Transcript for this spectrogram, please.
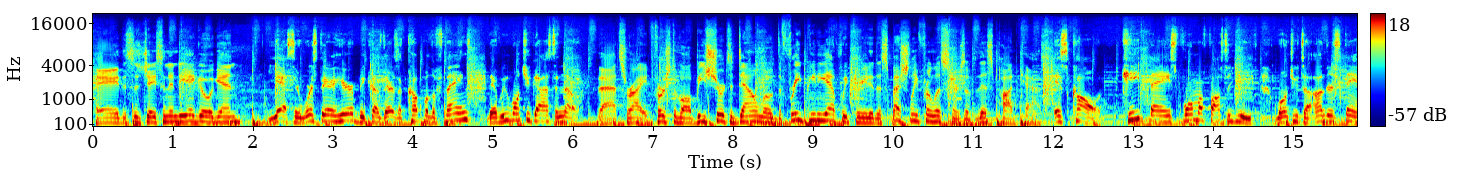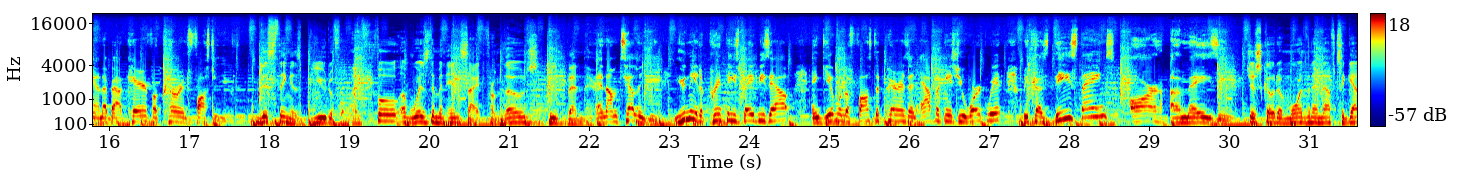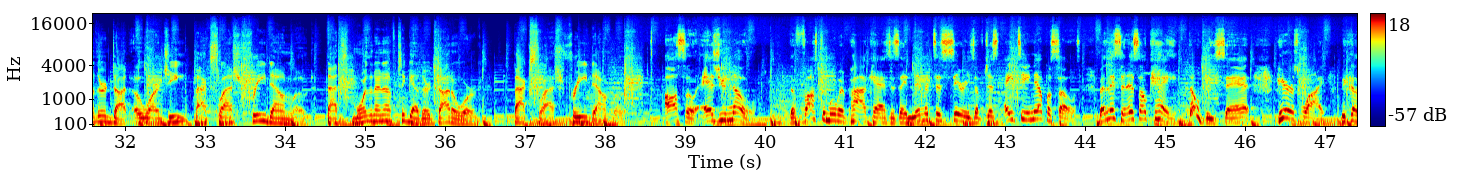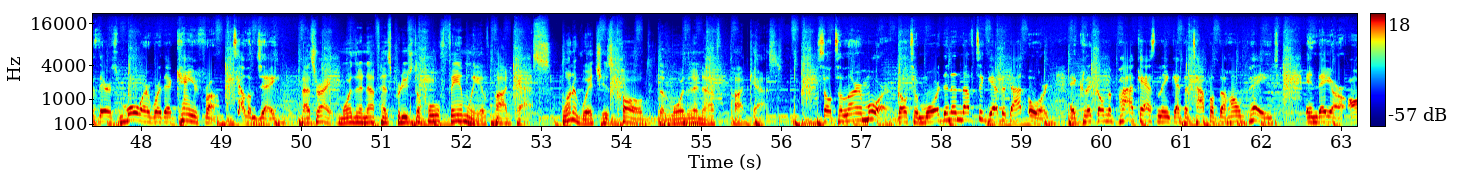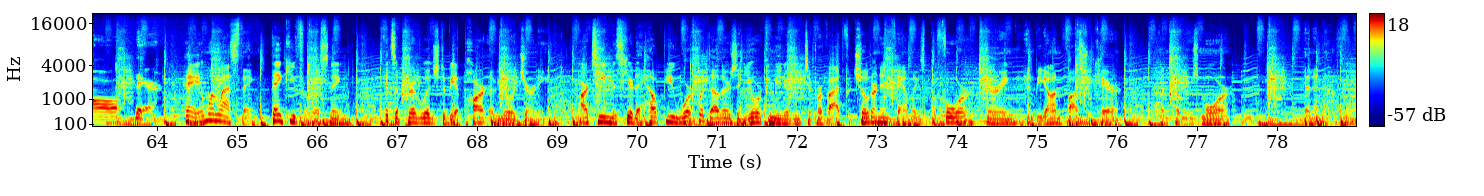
Hey, this is Jason and Diego again. Yes, and we're still here because there's a couple of things that we want you guys to know. That's right. First of all, be sure to download the free PDF we created especially for listeners of this podcast. It's called Key Things Former Foster Youth Want You to Understand About Caring for Current Foster Youth. This thing is beautiful and full of wisdom and insight from those who've been there. And I'm telling you, you need to print these babies out and give them to foster parents and applicants you work with because these things are amazing. Just go to morethanenoughtogether.org backslash free download. That's morethanenoughtogether.org backslash free download. Also, as you know, the Foster Movement Podcast is a limited series of just 18 episodes. But listen, it's okay. Don't be sad. Here's why because there's more where that came from. Tell them, Jay. That's right. More Than Enough has produced a whole family of podcasts, one of which is called the More Than Enough Podcast. So to learn more, go to morethanenoughtogether.org and click on the podcast link at the top of the homepage, and they are all there. Hey, and one last thing. Thank you for listening. It's a privilege to be a part of your journey. Our team is here to help you work with others in your community to provide for children and families before, during, and beyond foster care until there's more than enough.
